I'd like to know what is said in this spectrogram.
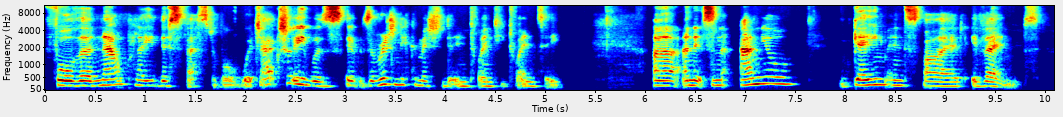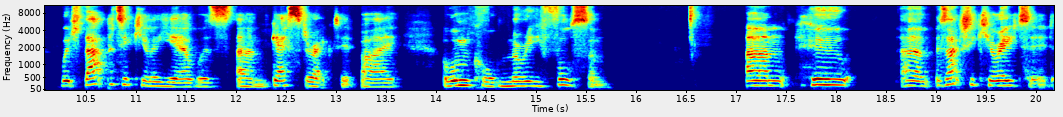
for the Now Play This Festival, which actually was, it was originally commissioned in 2020. Uh, and it's an annual game inspired event, which that particular year was um, guest directed by a woman called Marie Foulston um, who um, has actually curated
